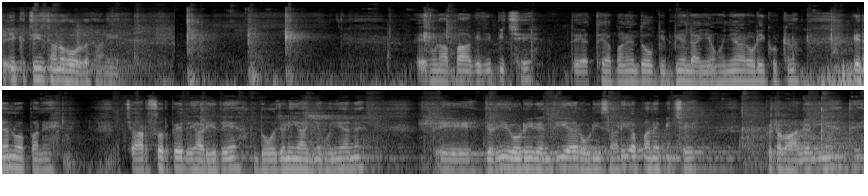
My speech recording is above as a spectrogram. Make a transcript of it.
ਤੇ ਇੱਕ ਚੀਜ਼ ਤੁਹਾਨੂੰ ਹੋਰ ਦਿਖਾਣੀ ਹੈ। ਇਹ ਹੁਣ ਆਪਾਂ ਆ ਗਏ ਜੀ ਪਿੱਛੇ ਤੇ ਇੱਥੇ ਆਪਾਂ ਨੇ ਦੋ ਬੀਬੀਆਂ ਲਾਈਆਂ ਹੋਈਆਂ ਰੋੜੀ ਕੁੱਟਣ। ਇਹਨਾਂ ਨੂੰ ਆਪਾਂ ਨੇ 400 ਰੁਪਏ ਦਿਹਾੜੀ ਦੇ ਦੋ ਜਣੀਆਂ ਆਈਆਂ ਹੋਈਆਂ ਨੇ ਤੇ ਜਿਹੜੀ ਰੋੜੀ ਰਹਿੰਦੀ ਹੈ ਰੋੜੀ ਸਾਰੀ ਆਪਾਂ ਨੇ ਪਿੱਛੇ ਕਟਵਾ ਲੈਣੀ ਹੈ ਇੱਥੇ।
